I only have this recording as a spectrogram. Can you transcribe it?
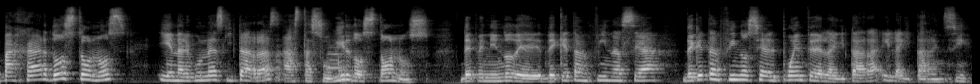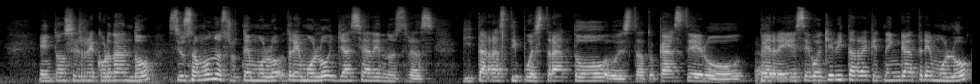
bajar dos tonos y en algunas guitarras hasta subir dos tonos. Dependiendo de, de, qué tan fina sea, de qué tan fino sea el puente de la guitarra y la guitarra en sí. Entonces recordando, si usamos nuestro trémolo, ya sea de nuestras guitarras tipo Strato o Stratocaster o PRS, cualquier guitarra que tenga trémolo,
